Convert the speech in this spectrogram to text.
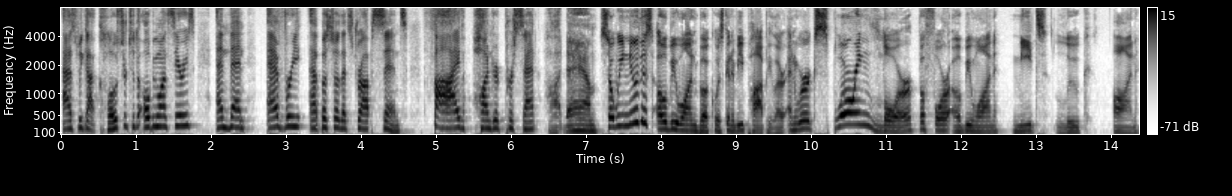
as we got closer to the Obi Wan series. And then every episode that's dropped since 500% hot damn. So we knew this Obi Wan book was going to be popular, and we're exploring lore before Obi Wan meets Luke on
